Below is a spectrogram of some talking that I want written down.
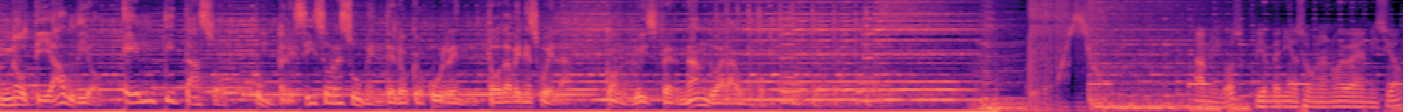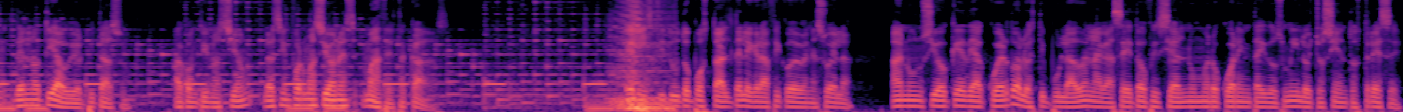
Notiaudio, El Pitazo, un preciso resumen de lo que ocurre en toda Venezuela, con Luis Fernando Araújo. Amigos, bienvenidos a una nueva emisión del Notiaudio El Pitazo. A continuación, las informaciones más destacadas. El Instituto Postal Telegráfico de Venezuela anunció que, de acuerdo a lo estipulado en la Gaceta Oficial número 42813,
